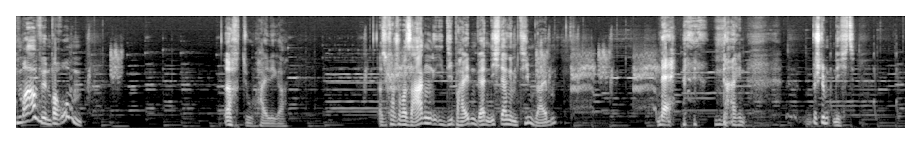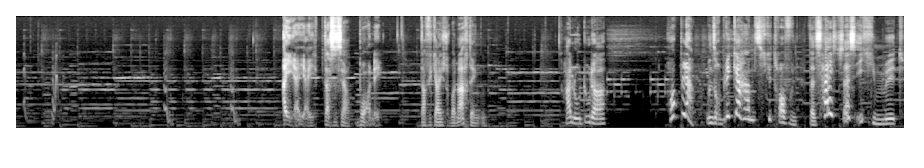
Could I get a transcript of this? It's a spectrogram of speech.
Marvin, warum? Ach du Heiliger. Also ich kann schon mal sagen, die beiden werden nicht lange im Team bleiben. Nee. Nein. Bestimmt nicht. Eieiei, das ist ja... Boah, nee. Darf ich gar nicht drüber nachdenken. Hallo, du da. Hoppla, unsere Blicke haben sich getroffen. Das heißt, dass ich mit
